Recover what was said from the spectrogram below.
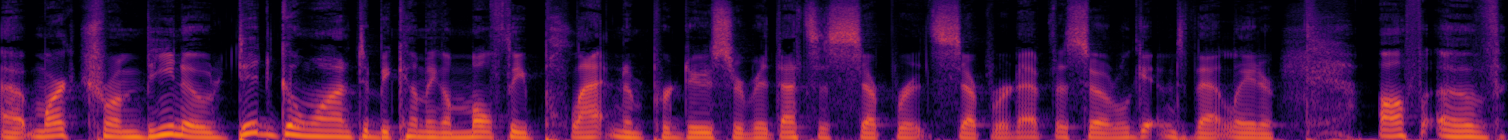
Uh, Mark Trombino did go on to becoming a multi-platinum producer, but that's a separate, separate episode. We'll get into that later. Off of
